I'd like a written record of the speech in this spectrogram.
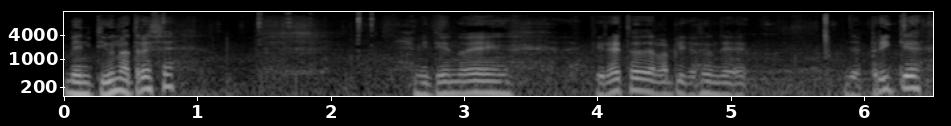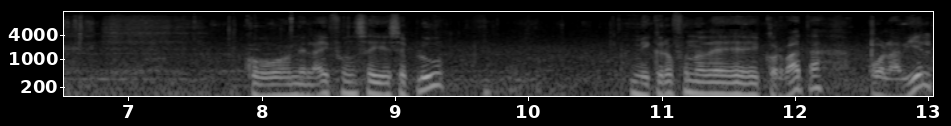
21 a 13. Emitiendo en directo de la aplicación de, de con el iPhone 6S Plus, micrófono de corbata, Polabiel.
